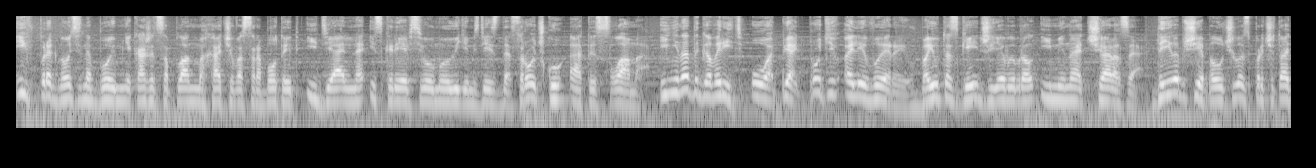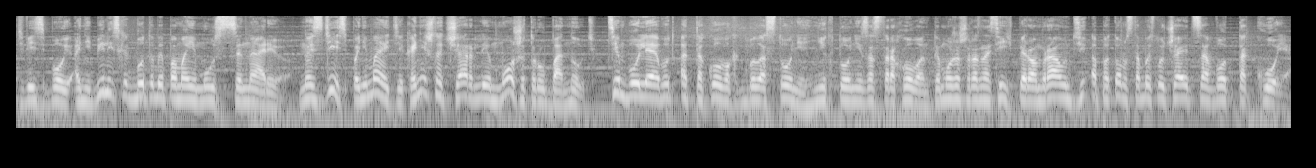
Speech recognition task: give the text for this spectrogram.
И в прогнозе на бой, мне кажется, план Махачева сработает идеально и скорее всего мы увидим здесь досрочку от Ислама. И не надо говорить, о опять против Оливеры, в бою-то с Гейджи я выбрал именно Чарльза. Да и вообще получилось прочитать весь бой, они бились как будто бы по моему сценарию. Но здесь, понимаете, конечно Чарли может рубануть. Тем более вот от такого, как было с Тони, никто не застрахован, ты можешь разносить в первом раунде, а потом с тобой случается вот такое.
